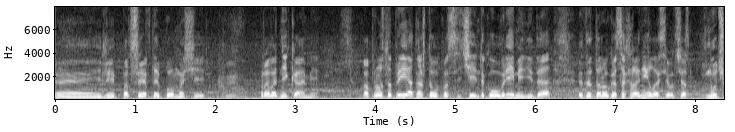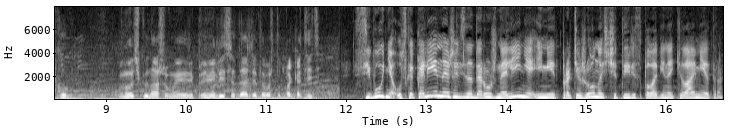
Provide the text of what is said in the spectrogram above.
э, или подшефной помощи проводниками. А просто приятно, что по течение такого времени, да, эта дорога сохранилась. И вот сейчас внучку, внучку нашу мы привели сюда для того, чтобы прокатить. Сегодня узкоколейная железнодорожная линия имеет протяженность 4,5 километра.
